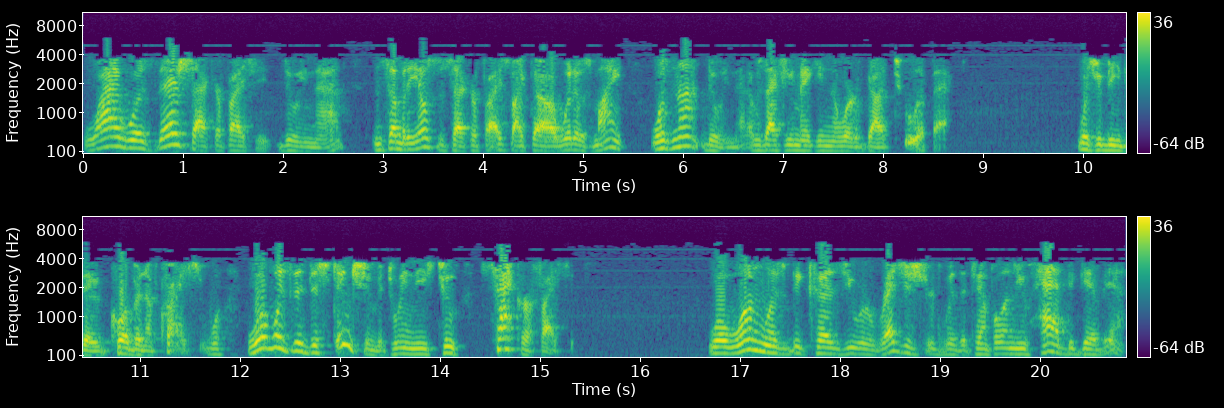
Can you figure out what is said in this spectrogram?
Why was their sacrifice doing that? And somebody else's sacrifice, like a widow's mite, was not doing that. It was actually making the word of God to effect, which would be the Corban of Christ. What was the distinction between these two sacrifices? Well, one was because you were registered with the temple and you had to give in.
